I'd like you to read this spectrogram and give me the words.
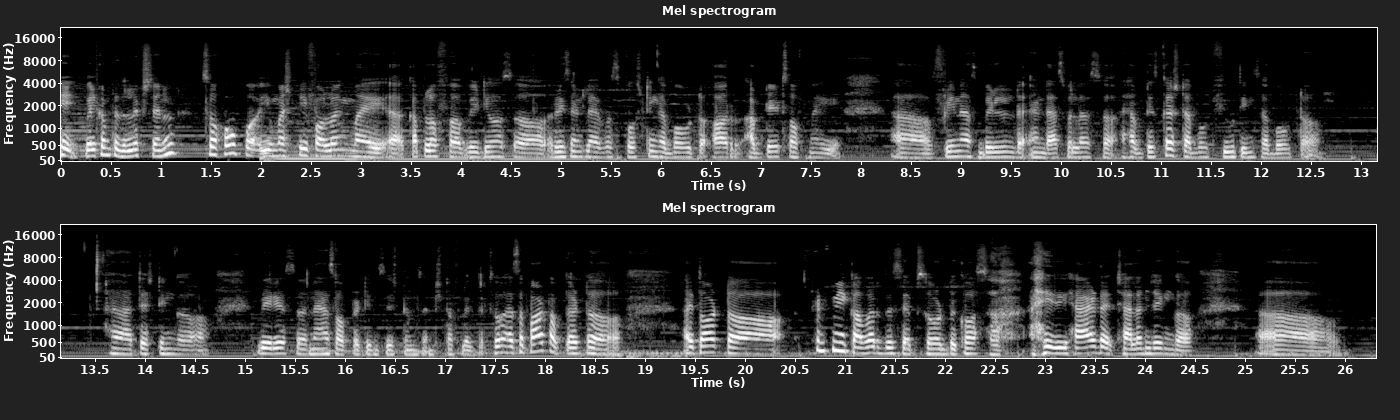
Hey, welcome to the Linux channel. So hope uh, you must be following my uh, couple of uh, videos. Uh, recently, I was posting about or updates of my uh, FreeNAS build, and as well as uh, I have discussed about few things about testing various NAS operating systems and stuff like that. So as a part of that, I thought let me cover this episode because I had a challenging.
